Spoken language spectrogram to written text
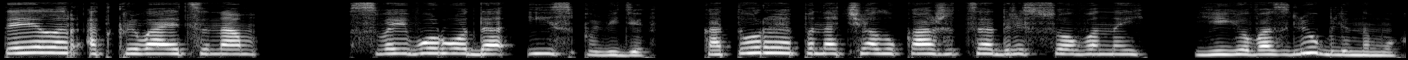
Тейлор открывается нам своего рода исповеди, которая поначалу кажется адресованной ее возлюбленному.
